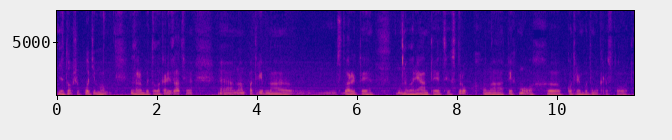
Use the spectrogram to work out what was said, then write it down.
для того, щоб потім зробити локалізацію, е, нам потрібно створити варіанти цих строк на тих мовах, е, котрі ми будемо використовувати.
